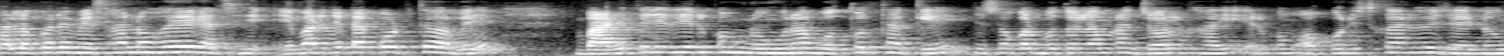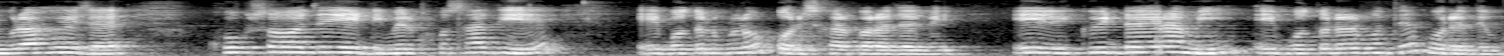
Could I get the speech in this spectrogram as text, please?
ভালো করে মেশানো হয়ে গেছে। এবার যেটা করতে হবে, বাড়িতে যদি এরকম নোংরা বোতল থাকে, যে সকল বোতলে আমরা জল খাই, এরকম অপরিষ্কার হয়ে যায়, নোংরা হয়ে যায় খুব সহজেই এই ডিমের খোসা দিয়ে এই বোতলগুলো পরিষ্কার করা যাবে। এই লিকুইড ডায়ের আমি এই বোতলের মধ্যে ভরে দেব।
